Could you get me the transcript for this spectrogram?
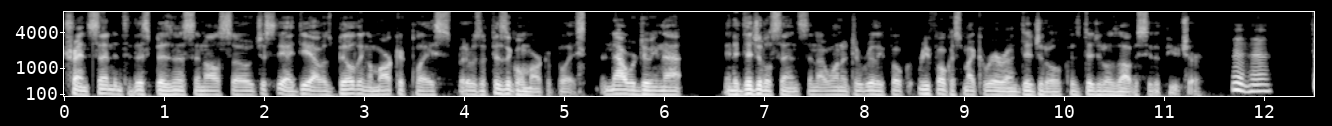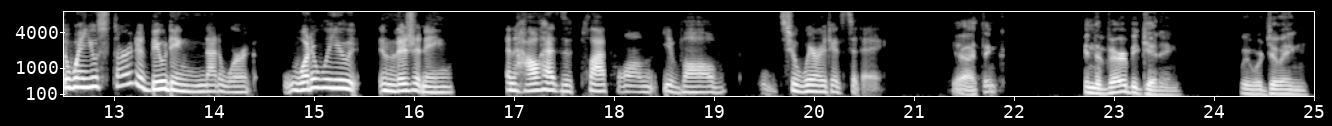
transcend into this business and also just the idea I was building a marketplace, but it was a physical marketplace. And now we're doing that in a digital sense. And I wanted to really fo- refocus my career on digital because digital is obviously the future. Mm-hmm. So when you started building network, what were you envisioning and how has the platform evolved to where it is today? Yeah, I think in the very beginning, we were doing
